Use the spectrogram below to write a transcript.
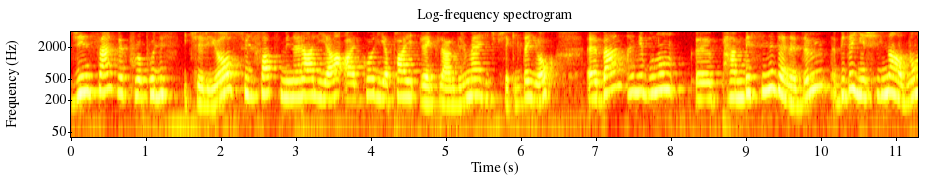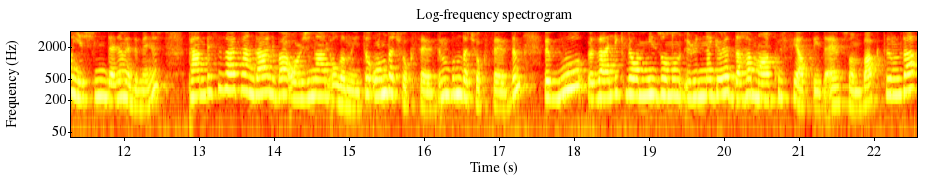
Ginseng ve propolis içeriyor. Sülfat, mineral yağ, alkol, yapay renklendirme hiçbir şekilde yok. Ee, Ben hani bunun e, pembesini denedim. Bir de yeşilini aldım ama yeşilini denemedim henüz. Pembesi zaten galiba orijinal olanıydı. Onu da çok sevdim. Bunu da çok sevdim. Ve bu özellikle o Mizo'nun ürününe göre daha makul fiyatlıydı en son baktığımda.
